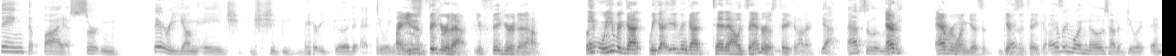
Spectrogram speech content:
thing that by a certain very young age you should be very good at doing Right, you just figure it out. You figure it out. But- even, we even got we got even got Ted Alexandro's take on it. Yeah, absolutely. Ev- Everyone gets it gives a take on this. Everyone knows how to do it, and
